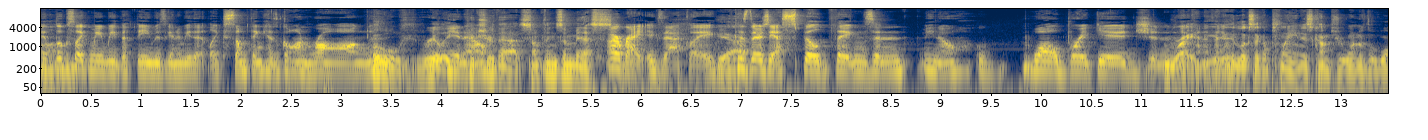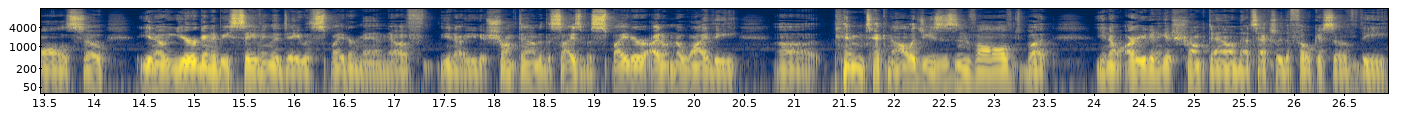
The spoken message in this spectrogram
It um, looks like maybe the theme is going to be that like something has gone wrong. Oh, really? You know? Picture that. Something's amiss. All right, exactly. Yeah. Because there's yeah spilled things and you know wall breakage and right. Kind of it looks like a plane has come through one of the walls. So you know you're going to be saving the day with Spider-Man. Now, if you know you get shrunk down to the size of a spider, I don't know why the uh, Pym Technologies is involved, but you know, are you going to get shrunk down? That's actually the focus of the.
